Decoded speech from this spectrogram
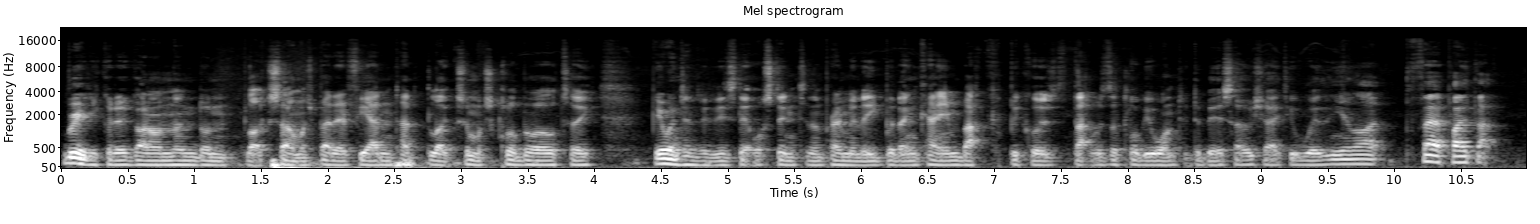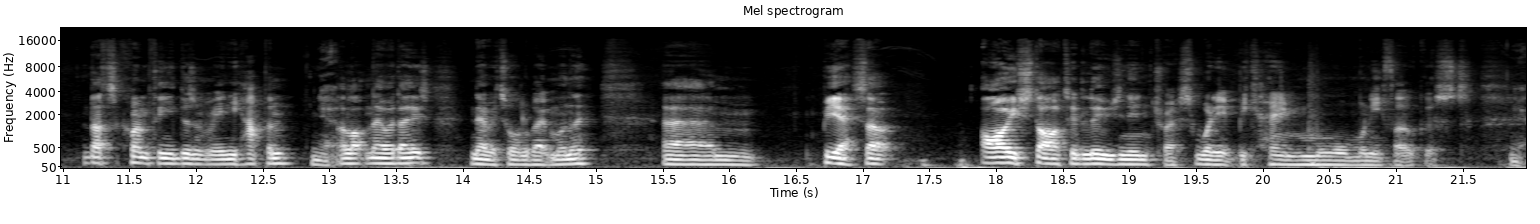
Really could have gone on and done like so much better if he hadn't had like so much club loyalty. He went and did his little stint in the Premier League, but then came back because that was the club he wanted to be associated with. And you're like, fair play. That that's the kind of thing that doesn't really happen Yeah. a lot nowadays. Now it's all about money. Um, but yeah, so I started losing interest when it became more money focused, yeah,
